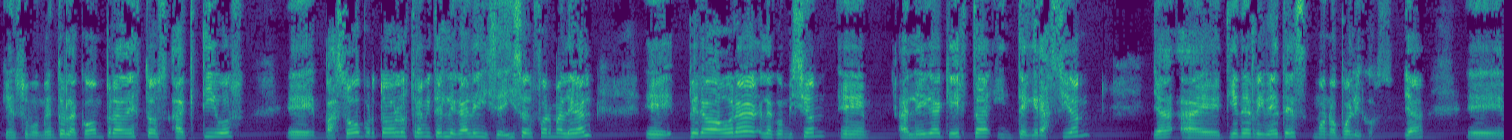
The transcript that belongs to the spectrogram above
que en su momento la compra de estos activos eh, pasó por todos los trámites legales y se hizo de forma legal, eh, pero ahora la comisión eh, alega que esta integración ya eh, tiene ribetes monopólicos, ya eh,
